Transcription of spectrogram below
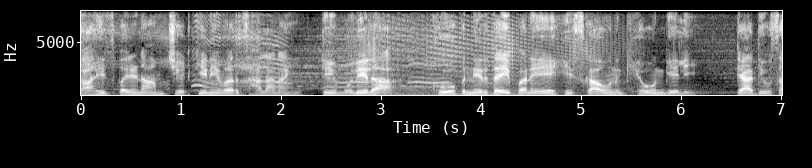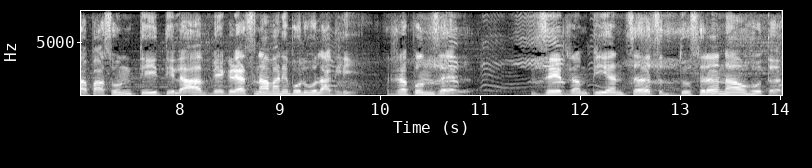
काहीच परिणाम चेटकिणीवर झाला नाही. ती मुलीला खूप निर्दयीपणे हिसकावून घेऊन गेली. त्या दिवसापासून ती तिला वेगळ्याच नावाने बोलवू लागली. रपुंझेल जे रम्पियनचंच दुसरं नाव होतं.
